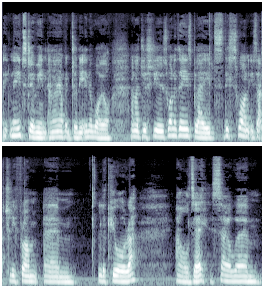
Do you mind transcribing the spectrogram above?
it needs doing and I haven't done it in a while. And I just use one of these blades. This one is actually from um, Lacura Aldi. So um,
